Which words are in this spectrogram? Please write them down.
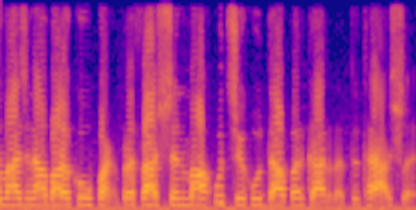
સમાજના બાળકો પણ પ્રશાસનમાં ઉચ્ચ હોદ્દા પર કાર્યરત થયા છે.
